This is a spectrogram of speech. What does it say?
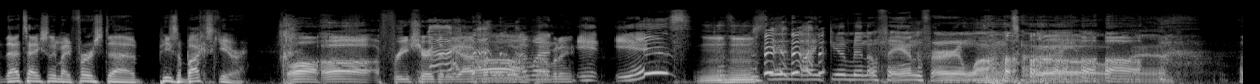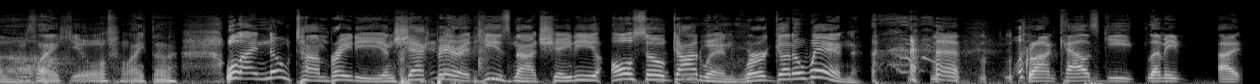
"That's actually my first uh, piece of Bucs gear." Oh, Oh, a free shirt that he got from a I local company. "It is." Mm-hmm. Seemed like you've been a fan for a long time. Oh man, Thank you. Like the. Well, I know Tom Brady and Shaq Barrett. He's not shady. Also, Godwin. We're gonna win. Gronkowski, let me. I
